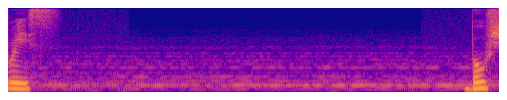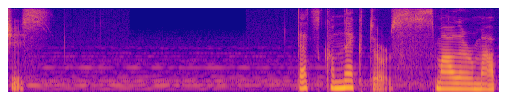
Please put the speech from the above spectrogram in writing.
trees, bushes. That's connectors, smaller map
